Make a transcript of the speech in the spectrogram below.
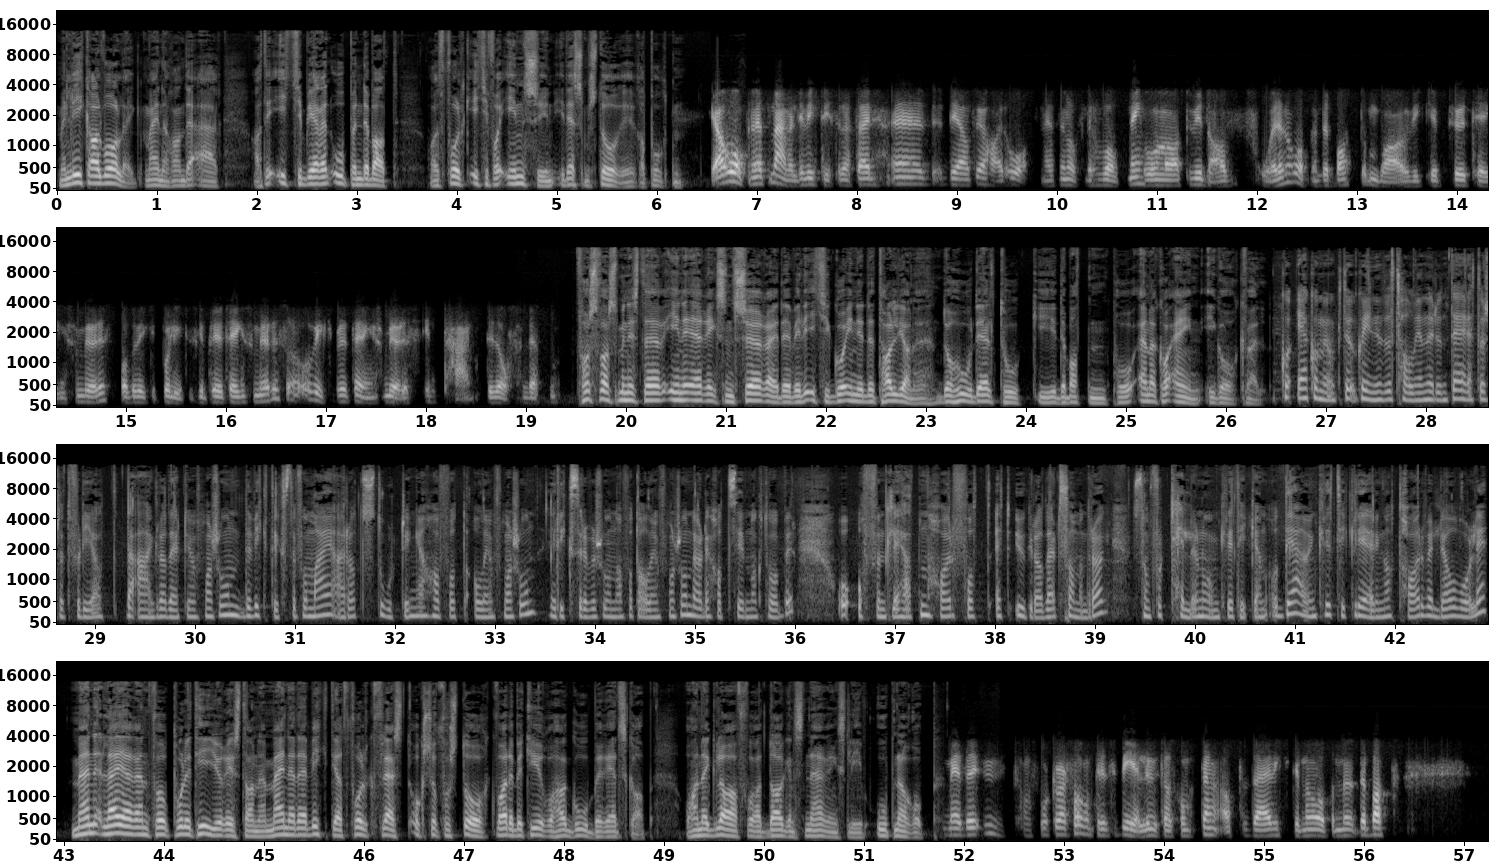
Men like alvorlig mener han det er at det ikke blir en åpen debatt, og at folk ikke får innsyn i det som står i rapporten. Ja, Åpenheten er vel det viktigste. dette her. Eh, det at vi har åpenhet i en offentlige forvaltning, og at vi da får en åpen debatt om hva, hvilke prioriteringer som gjøres. Både hvilke politiske prioriteringer som gjøres, og hvilke prioriteringer som gjøres internt i det offentligheten. Forsvarsminister Ine Eriksen Søreide ville ikke gå inn i detaljene da hun deltok i debatten på NRK1 i går kveld. Jeg kommer jo ikke til å gå inn i detaljene rundt det, rett og slett fordi at det er gradert informasjon. Det viktigste for meg er at Stortinget har fått all informasjon, Riksrevisjonen har fått all informasjon, det har de hatt siden oktober, og offentligheten har fått et ugradert sammendrag som forteller noe om kritikken. Og det er jo en kritikk regjeringa tar veldig alvorlig. Men lederen for Politijuristene mener det er viktig at folk flest også forstår hva det betyr å ha god beredskap, og han er glad for at Dagens Næringsliv åpner opp. Med det utgangspunktet, i hvert fall, det prinsipielle utgangspunktet, at det er viktig med åpen debatt,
